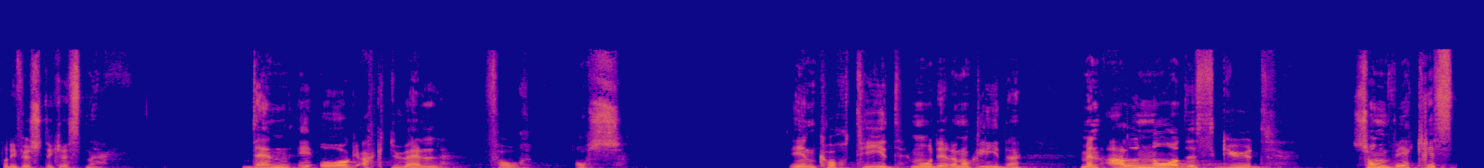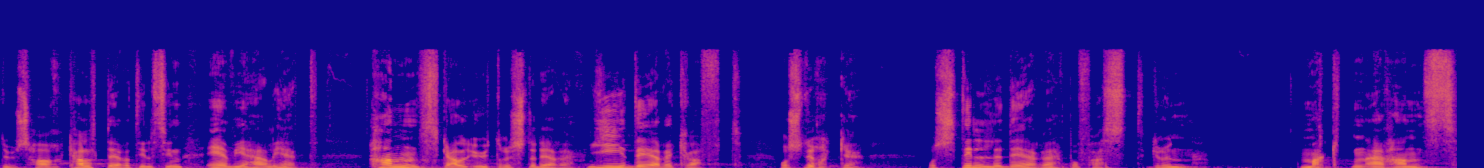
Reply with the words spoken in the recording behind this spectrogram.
for de første kristne. Den er òg aktuell for oss. I en kort tid må dere nok lide, men all nådes Gud, som ved Kristus har kalt dere til sin evige herlighet, han skal utruste dere, gi dere kraft og styrke og stille dere på fast grunn. Makten er hans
